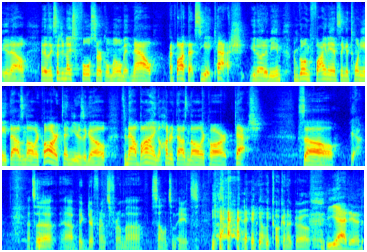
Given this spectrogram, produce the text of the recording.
you know? And it was like such a nice full circle moment. Now I bought that C8 cash, you know what I mean? From going financing a $28,000 car 10 years ago to now buying a $100,000 car cash. So, yeah. That's a, a big difference from uh, selling some eighths, Yeah. you know, Coconut Grove. yeah, dude.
